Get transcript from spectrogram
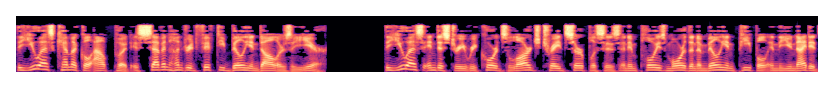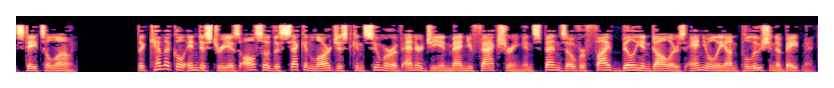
The U.S. chemical output is $750 billion a year. The U.S. industry records large trade surpluses and employs more than a million people in the United States alone. The chemical industry is also the second largest consumer of energy and manufacturing and spends over $5 billion annually on pollution abatement.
